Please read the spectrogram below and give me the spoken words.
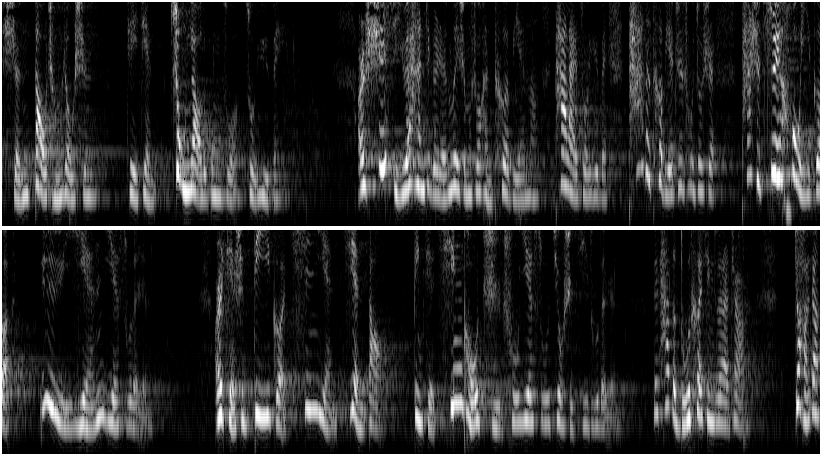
神道成肉身这件重要的工作做预备。而施洗约翰这个人为什么说很特别呢？他来做预备，他的特别之处就是他是最后一个预言耶稣的人，而且是第一个亲眼见到并且亲口指出耶稣就是基督的人。所以他的独特性就在这儿，就好像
